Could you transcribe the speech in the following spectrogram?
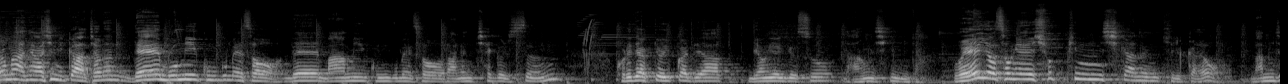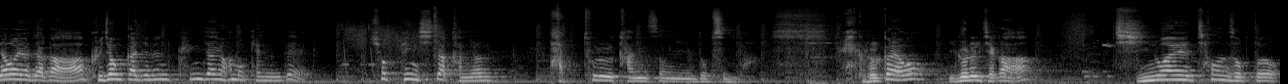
여러분 안녕하십니까? 저는 내 몸이 궁금해서 내 마음이 궁금해서라는 책을 쓴 고려대학교 의과대학 명예교수 나흥식입니다. 왜 여성의 쇼핑 시간은 길까요? 남자와 여자가 그 전까지는 굉장히 화목했는데 쇼핑 시작하면 다툴 가능성이 높습니다. 왜 그럴까요? 이거를 제가 진화의 차원서부터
